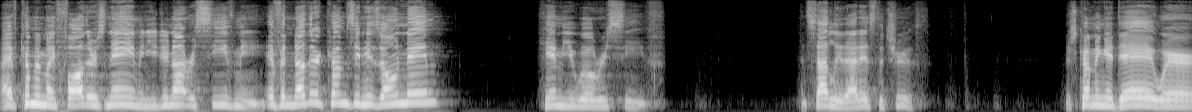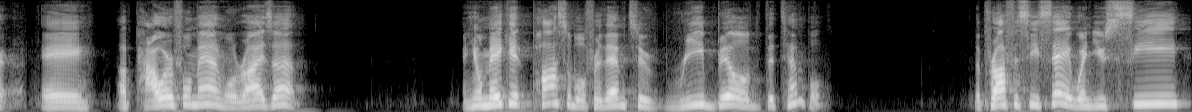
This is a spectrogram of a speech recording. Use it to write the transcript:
I have come in my Father's name, and you do not receive me. If another comes in his own name, him you will receive. And sadly, that is the truth. There's coming a day where a, a powerful man will rise up, and he'll make it possible for them to rebuild the temple. The prophecies say when you see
